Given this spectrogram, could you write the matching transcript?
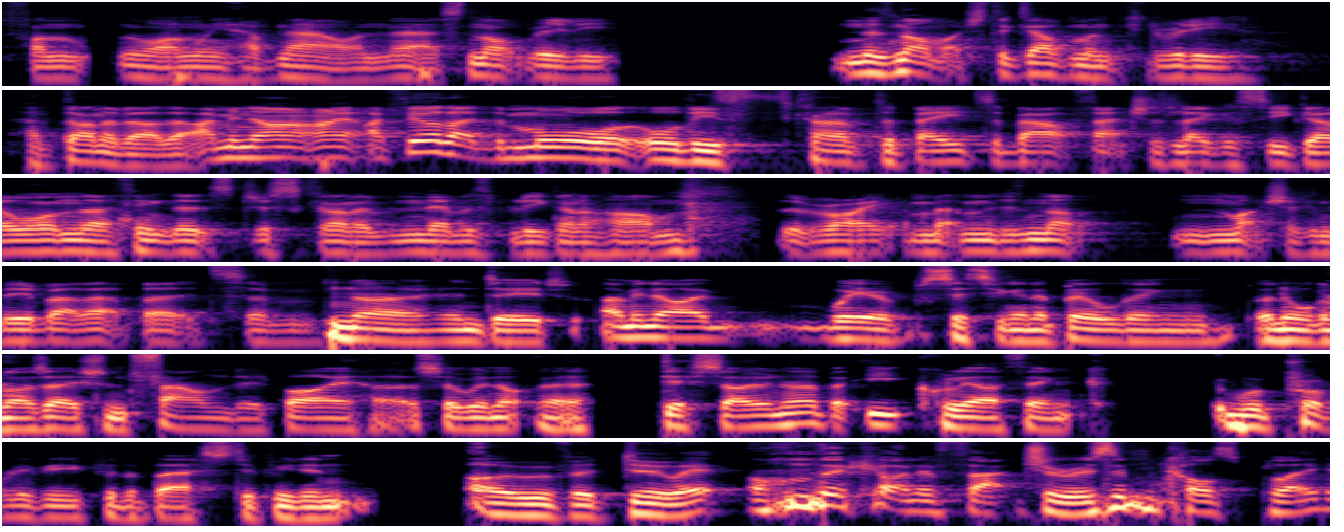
from the one we have now, and that's not really, there's not much the government could really have done about that. I mean, I, I feel like the more all these kind of debates about Thatcher's legacy go on, I think that's just kind of inevitably going to harm the right. I mean, there's not much I can do about that, but it's um... no, indeed. I mean, I we're sitting in a building, an organisation founded by her, so we're not going to disown her. But equally, I think it would probably be for the best if we didn't overdo it on the kind of Thatcherism cosplay.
